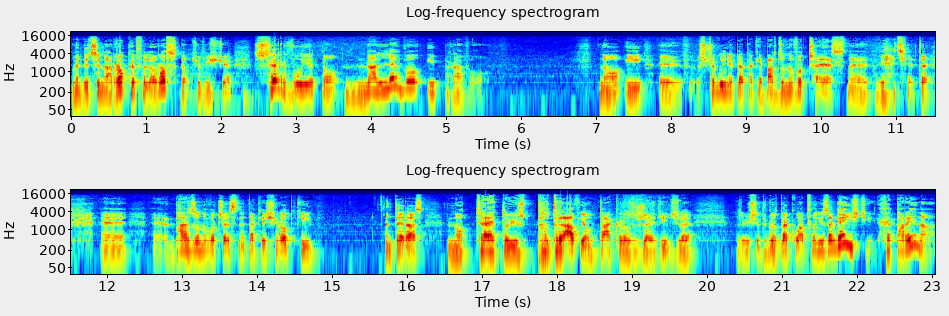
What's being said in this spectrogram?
medycyna rockefellerowska oczywiście, serwuje to na lewo i prawo. No i y, szczególnie te takie bardzo nowoczesne, wiecie, te e, e, bardzo nowoczesne takie środki teraz, no te to już potrafią tak rozrzedzić, że że już się tego tak łatwo nie zagęści. Heparyna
